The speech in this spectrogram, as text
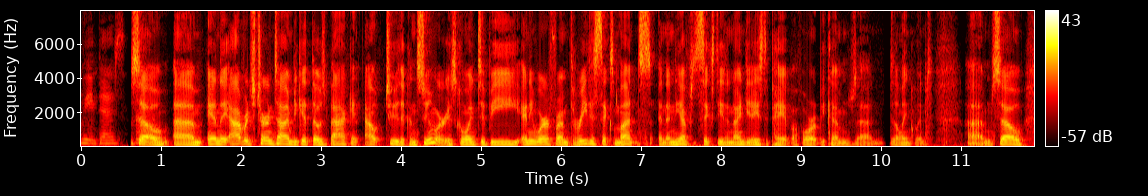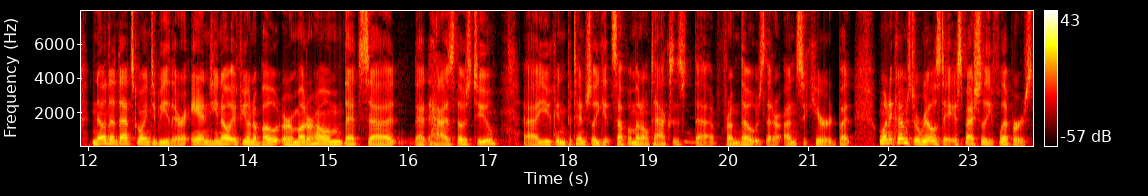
he does. So, um, and the average turn time to get those back and out to the consumer is going to be anywhere from three to six months. And then you have 60 to 90 days to pay it before it becomes uh, delinquent. Um, so know that that's going to be there. And, you know, if you own a boat or a motorhome that's, uh, that has those two, uh, you can potentially get supplemental taxes uh, from those that are unsecured. But when it comes to real estate, especially flippers,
